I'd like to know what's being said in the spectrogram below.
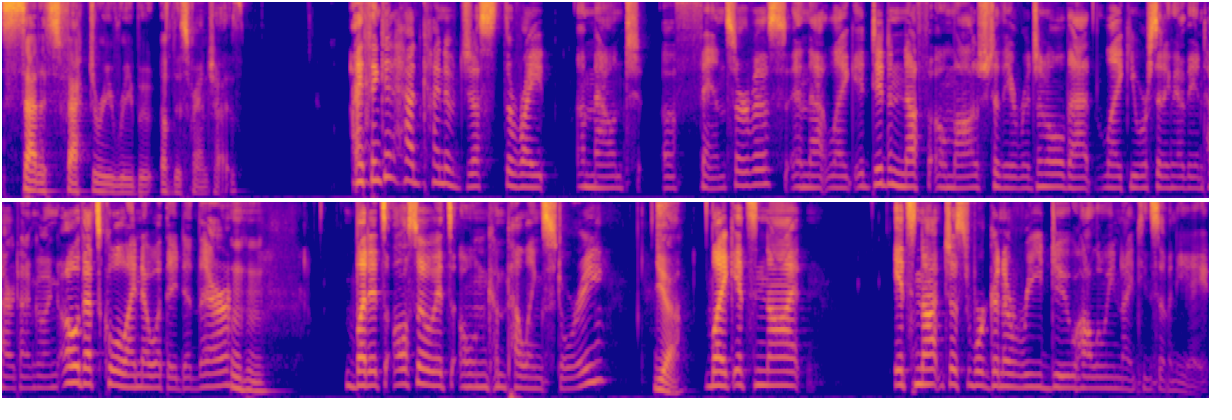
satisfactory reboot of this franchise? I think it had kind of just the right amount of fan service and that like it did enough homage to the original that like you were sitting there the entire time going, "Oh, that's cool. I know what they did there." Mhm. But it's also its own compelling story. Yeah. Like it's not it's not just we're going to redo Halloween 1978.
